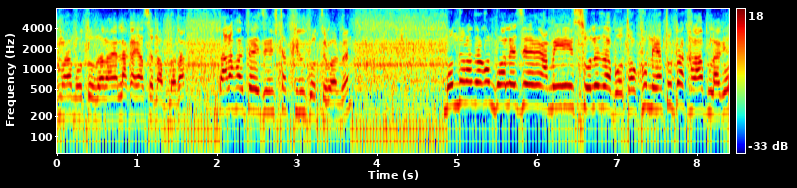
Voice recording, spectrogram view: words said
আমার মতো যারা এলাকায় আছেন আপনারা, তারা হয়তো এই জিনিসটা ফিল করতে পারবেন। বন্ধুরা যখন বলে যে আমি চলে যাব, তখন এতটা খারাপ লাগে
